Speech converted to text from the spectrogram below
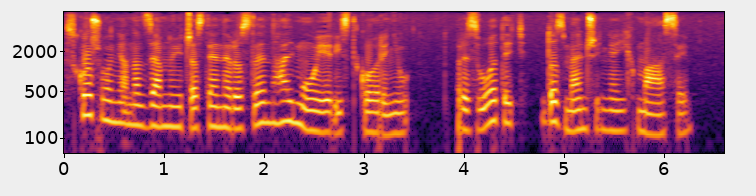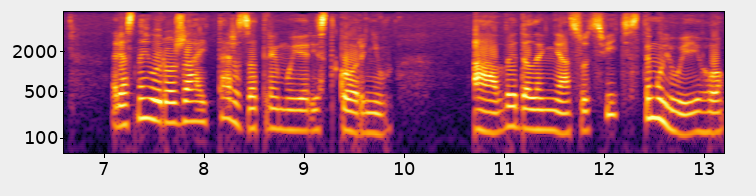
Скошування надземної частини рослин гальмує ріст коренів, призводить до зменшення їх маси. Рясний урожай теж затримує ріст коренів, а видалення суцвіть стимулює його.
